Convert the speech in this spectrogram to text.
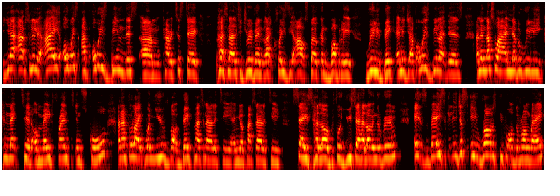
Yeah, absolutely. I always, I've always been this um characteristic, personality driven, like crazy, outspoken, bubbly, really big energy. I've always been like this. And then that's why I never really connected or made friends in school. And I feel like when you've got a big personality and your personality says hello before you say hello in the room, it's basically just, it rubs people off the wrong way.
